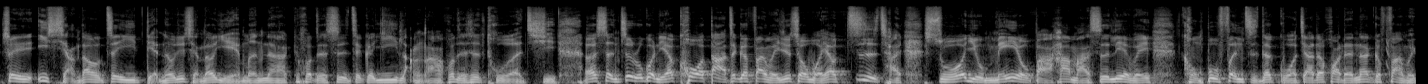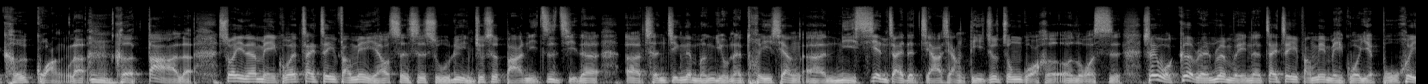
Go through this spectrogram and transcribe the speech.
所以一想到这一点呢，我就想到也门啊，或者是这个伊朗啊，或者是土耳其，而甚至如果你要扩大这个范围，就是说我要制裁所有没有把哈马斯列为恐怖分子的国家的话呢，那个范围可广了，可大了。所以呢，美国在这一方面也要深思熟虑，就是把你自己的呃曾经的盟友呢推向。呃，你现在的假想敌就中国和俄罗斯，所以我个人认为呢，在这一方面，美国也不会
